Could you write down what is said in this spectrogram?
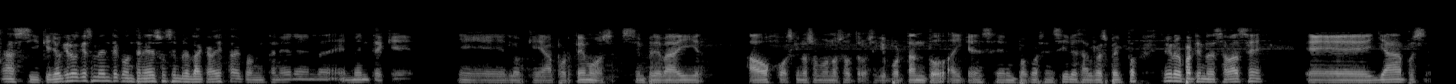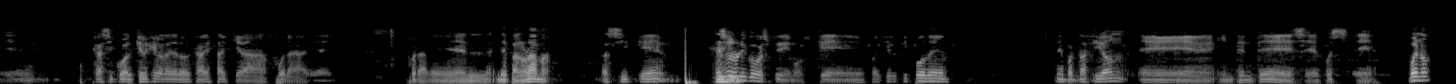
Así que yo creo que simplemente con tener eso siempre en la cabeza, con tener en, mente que eh, lo que aportemos siempre va a ir a ojos que no somos nosotros y que por tanto hay que ser un poco sensibles al respecto. Yo creo que partiendo de esa base, eh, ya pues eh, casi cualquier quebradero de cabeza queda fuera de, fuera del, panorama. Así que eso es lo único que os pedimos, que cualquier tipo de, de importación eh, intente ser pues eh, bueno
